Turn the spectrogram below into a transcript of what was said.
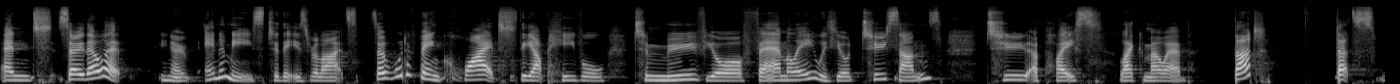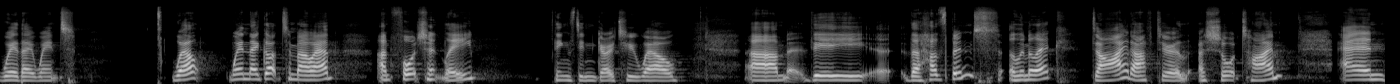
And so they were you know, enemies to the Israelites. So it would have been quite the upheaval to move your family with your two sons to a place like Moab. But that's where they went. Well, when they got to Moab, unfortunately, things didn't go too well. Um, the, the husband, Elimelech, died after a short time. And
